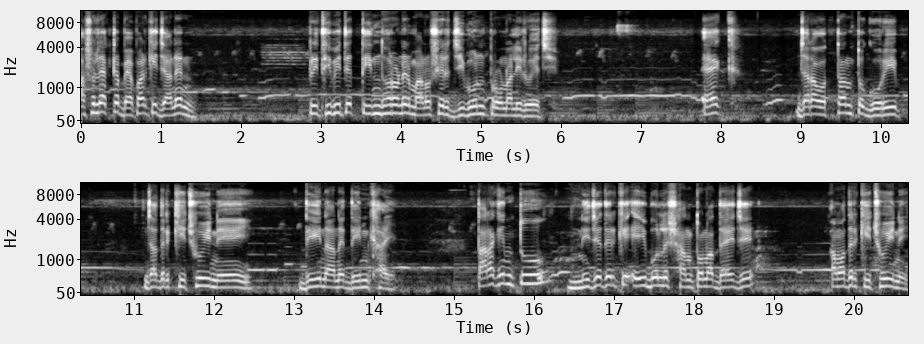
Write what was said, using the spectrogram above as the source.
আসলে একটা ব্যাপার কি জানেন? পৃথিবীতে তিন ধরনের মানুষের জীবন প্রণালী রয়েছে। এক, যারা অত্যন্ত গরিব যাদের কিছুই নেই, দিন আনে দিন খায়। তারা কিন্তু নিজেদেরকে এই বলে সান্ত্বনা দেয় যে, আমাদের কিছুই নেই।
